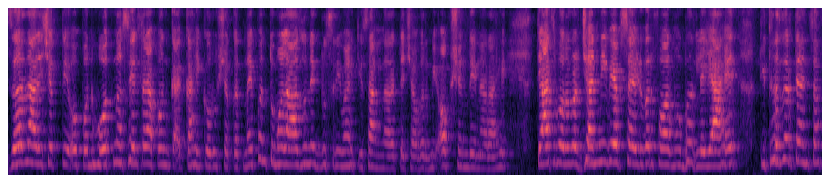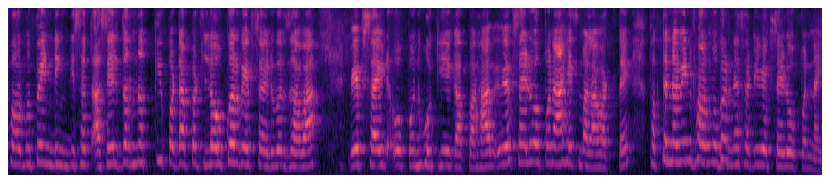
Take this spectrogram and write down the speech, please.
जर नारी शक्ती ओपन होत नसेल तर आपण काही करू शकत नाही. पण तुम्हाला अजून एक दुसरी माहिती सांगणार त्याच्यावर मी ऑप्शन देणार आहे. त्याचबरोबर ज्यांनी वेबसाईटवर फॉर्म भरलेले आहेत तिथं जर त्यांचा फॉर्म पेंडिंग दिसत असेल तर नक्की पटापट लवकर वेबसाईटवर जावा. वेबसाईट ओपन होतीये का पहा. वेबसाईट ओपन आहेच मला वाटतंय. फक्त नवीन फॉर्म भरण्यासाठी वेबसाईट ओपन नाही.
